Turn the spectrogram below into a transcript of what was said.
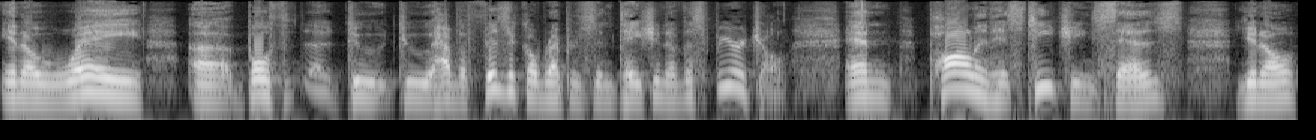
in a way uh, both uh, to to have a physical representation of the spiritual, and Paul in his teaching says, you know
